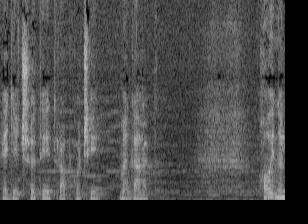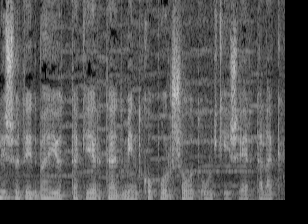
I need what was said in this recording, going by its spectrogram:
egy-egy sötét rapkocsi megállt. Hajnali sötétben jöttek érted, mint koporsót úgy kísértelek.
